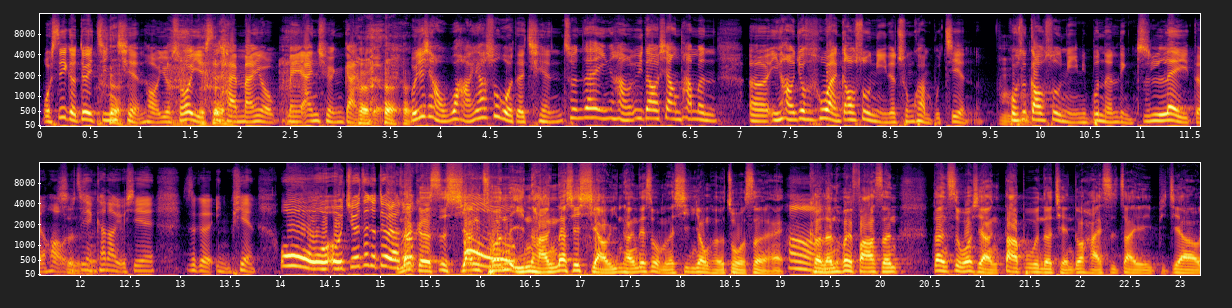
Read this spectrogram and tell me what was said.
我是一个对金钱 哈，有时候也是还蛮有没安全感的。我就想哇，要是我的钱存在银行，遇到像他们呃，银行就突然告诉你的存款不见了，或是告诉你你不能领之类的哈。我之前看到有些这个影片，哦，我我觉得这个对我来说，那个是乡村银行，那些小银行那是我们的信用合作社，哎，可能会发生。但是我想，大部分的钱都还是在比较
